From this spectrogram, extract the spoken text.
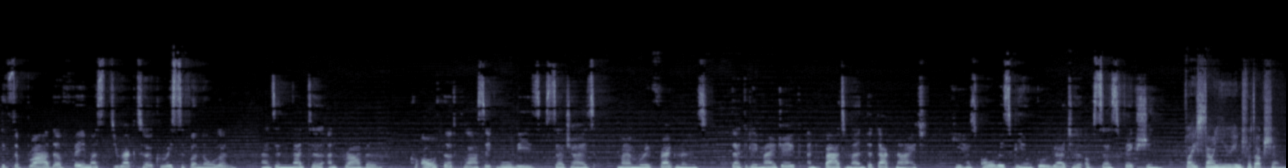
He's the brother of famous director Christopher Nolan. As an actor and brother, co authored classic movies such as Memory Fragments, Deadly Magic, and Batman The Dark Knight. He has always been a good writer of science fiction. Based on your introduction,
